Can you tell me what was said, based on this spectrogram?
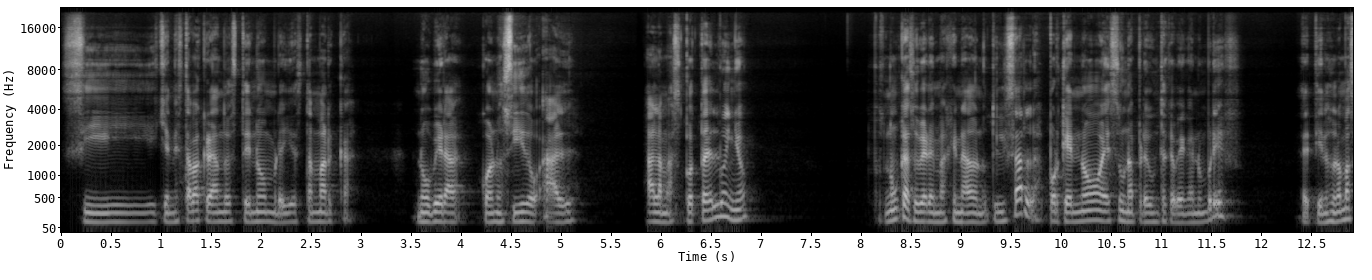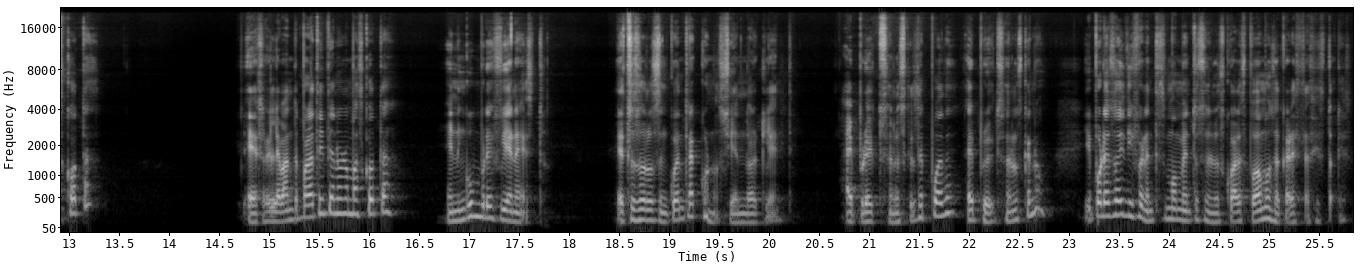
si quien estaba creando este nombre y esta marca no hubiera conocido al a la mascota del dueño, pues nunca se hubiera imaginado en utilizarla, porque no es una pregunta que venga en un brief. ¿Tienes una mascota? ¿Es relevante para ti tener una mascota? En ningún brief viene esto. Esto solo se encuentra conociendo al cliente. Hay proyectos en los que se puede, hay proyectos en los que no. Y por eso hay diferentes momentos en los cuales podemos sacar estas historias.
